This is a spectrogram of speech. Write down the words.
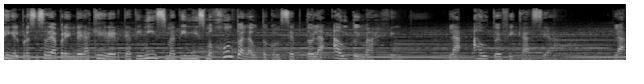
En el proceso de aprender a quererte a ti misma, a ti mismo, junto al autoconcepto, la autoimagen, la autoeficacia, la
